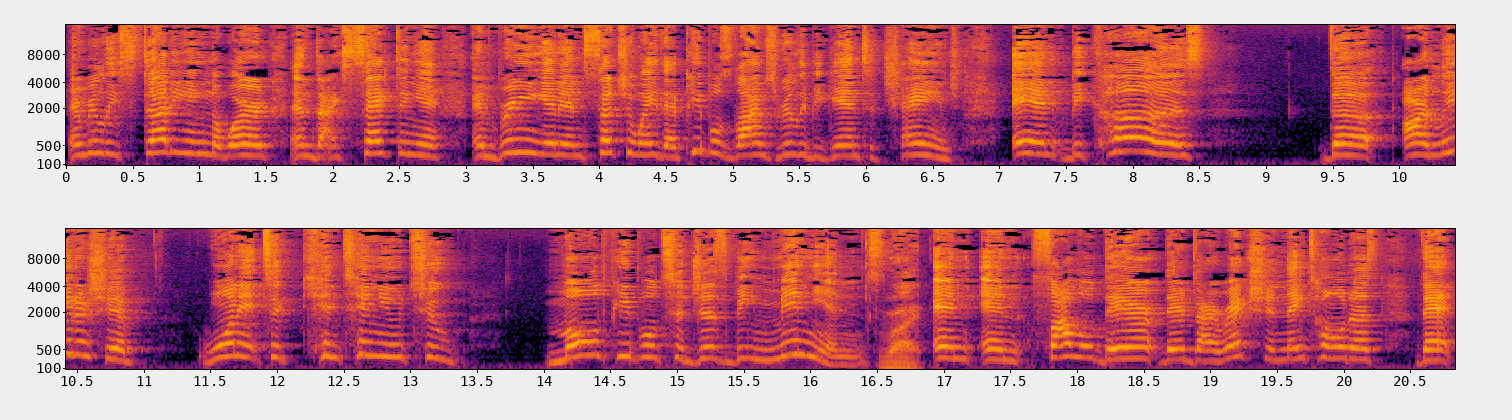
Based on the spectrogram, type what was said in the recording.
and really studying the word and dissecting it and bringing it in such a way that people's lives really began to change and because the our leadership wanted to continue to mold people to just be minions Right. and and follow their their direction they told us that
